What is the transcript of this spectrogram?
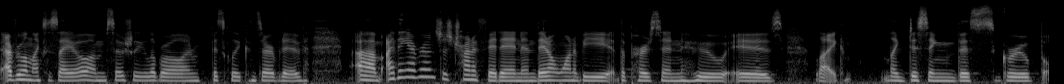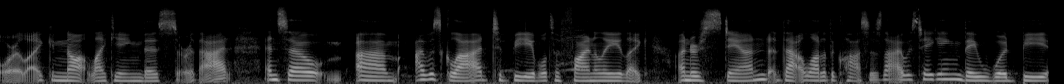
everyone likes to say, "Oh, I'm socially liberal and fiscally conservative." Um, I think everyone's just trying to fit in, and they don't want to be the person who is like like dissing this group or like not liking this or that. And so um, i was glad to be able to finally like understand that a lot of the classes that i was taking they would be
